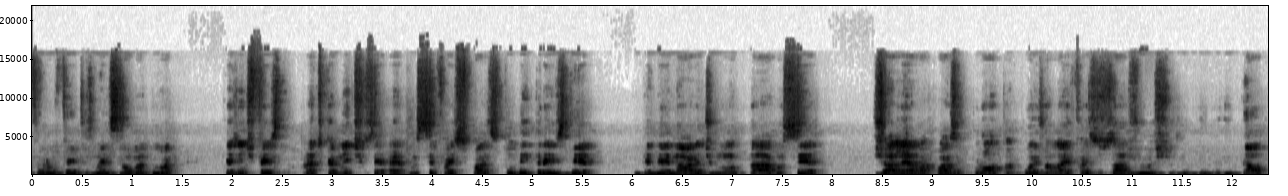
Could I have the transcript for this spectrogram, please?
foram feitas lá em Salvador, que a gente fez praticamente, você, é, faz quase tudo em 3D, entendeu? E na hora de montar, você já leva quase pronto a coisa lá e faz os ajustes, entendeu? Então,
